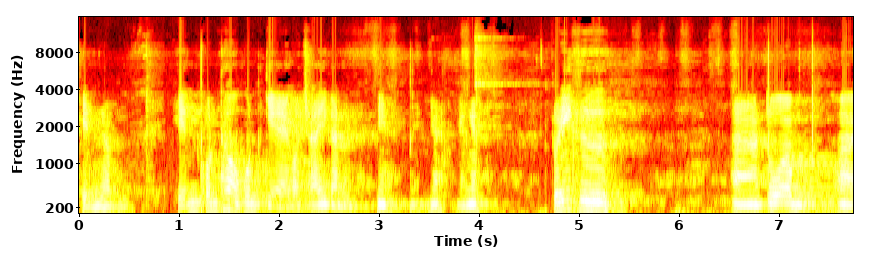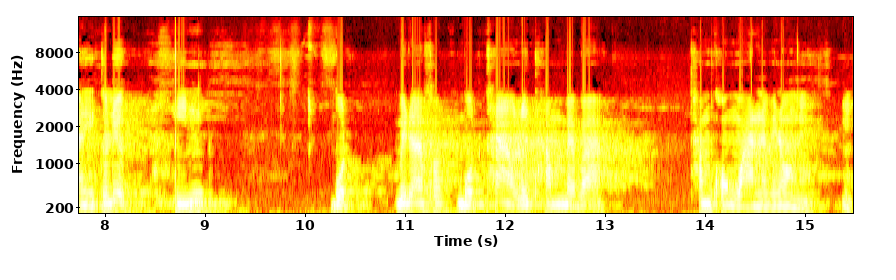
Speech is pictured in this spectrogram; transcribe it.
เห็นครับ เห็นคนเฒ่าคนแก่เขาใช้กัน เนี่ยเนี่ยอย่างเงี้ย ตัวนี้คือ อ่าตัวอ่าก็เรียกหินบดเวลาเขาบดข้าวหรือทำแบบว่าทำของหวานนะพี่น้องนี่นี่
